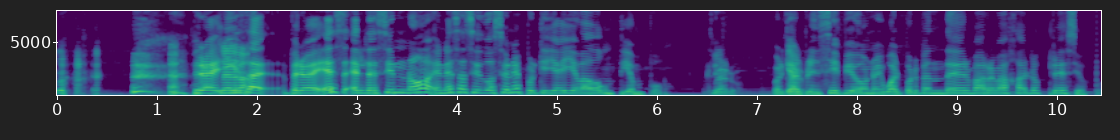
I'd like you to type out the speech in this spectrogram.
pero, y Claro. esa- pero es el decir no en esas situaciones porque ya he llevado un tiempo. Claro. Porque Claro. al principio uno igual por vender va a rebajar los precios. po.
